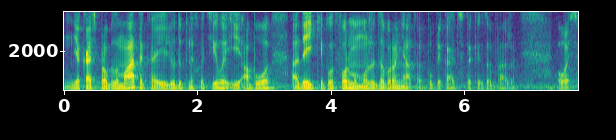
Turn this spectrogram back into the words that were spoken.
якась проблематика, і люди б не хотіли, і або е, деякі платформи можуть забороняти публікацію таких зображень. Ось.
